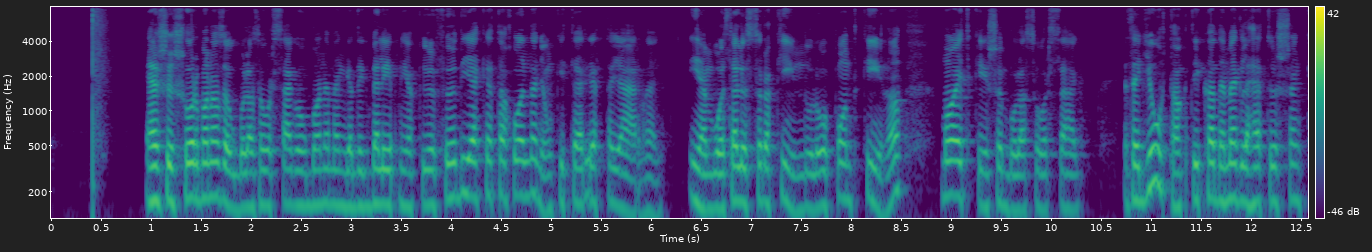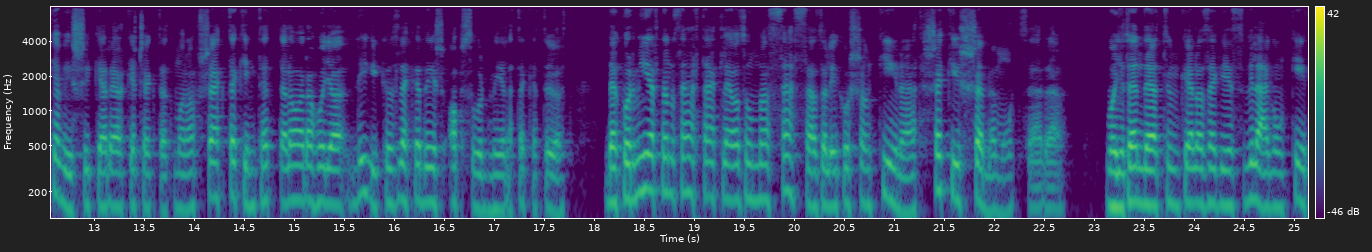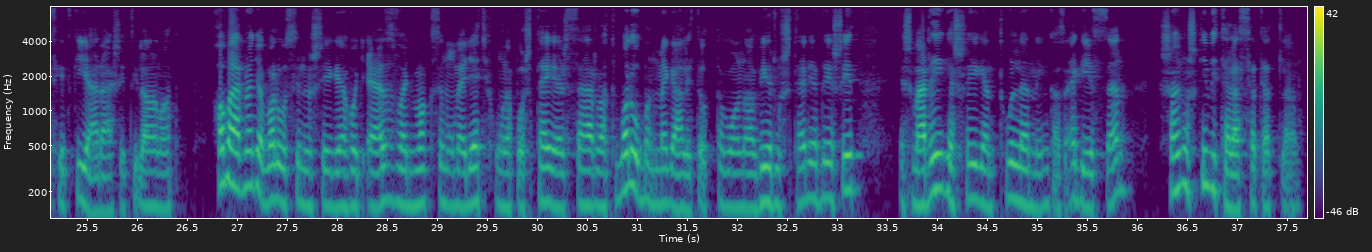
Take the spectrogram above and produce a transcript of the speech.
Elsősorban azokból az országokban nem engedik belépni a külföldieket, ahol nagyon kiterjedt a járvány. Ilyen volt először a kiinduló pont Kína, majd később Olaszország. Ez egy jó taktika, de meglehetősen kevés sikerrel kecsegtett manapság, tekintettel arra, hogy a légi közlekedés abszurd méreteket ölt. De akkor miért nem zárták le azonnal százszázalékosan Kínát, se kis sebe módszerrel? Vagy rendeltünk el az egész világon két hét kijárási tilalmat? Ha bár nagy a valószínűsége, hogy ez, vagy maximum egy egy hónapos teljes szárlat valóban megállította volna a vírus terjedését, és már réges-régen túl lennénk az egészen, sajnos kivitelezhetetlen.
